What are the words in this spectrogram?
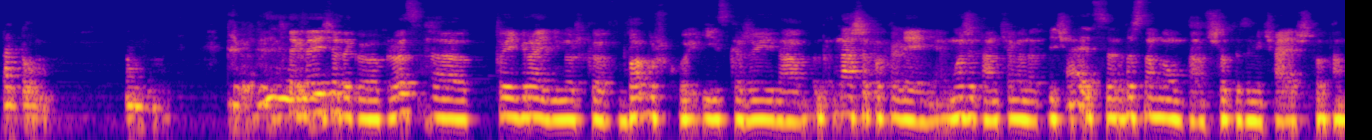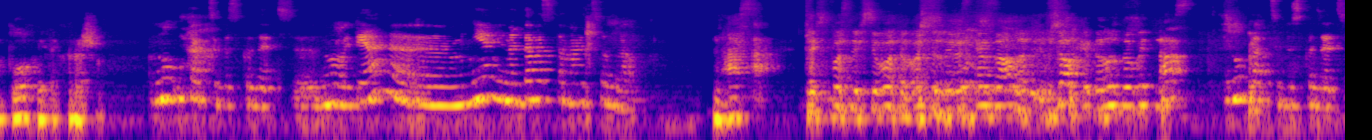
потом. Вот. Тогда еще такой вопрос. А, поиграй немножко в бабушку и скажи нам, наше поколение, может там чем оно отличается? В основном там что ты замечаешь, что там плохо или хорошо? Ну, как тебе сказать? Ну, реально, э, мне иногда вас становится жалко. Нас? А. То есть после всего того, что ты рассказала, жалко должно быть нас? Ну, как тебе сказать?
